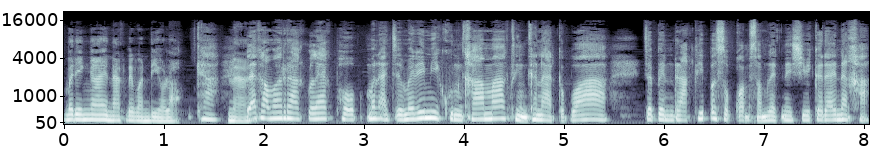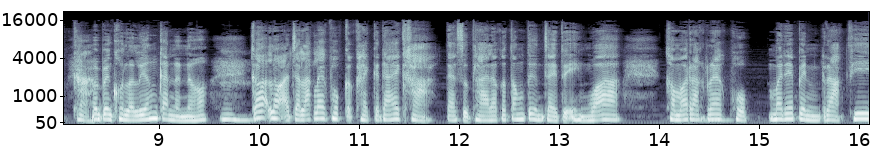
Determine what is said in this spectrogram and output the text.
ไม่ได้ง่ายนักในวันเดียวหรอกค่ะนะและคำว่ารักแรกพบ มันอาจจะไม่ได้มีคุณค่ามากถึงขนาดกับว่า จะเป็นรักที่ประสบความสำเร็จในชีวิตก็ได้นะคะค่ะมันเป็นคนละเรื่องกันนะเนาะอืมก็เราอาจจะรักแรกพบกับใครก็ได้ค่ะ แต่สุดท้ายเราก็ต้องเตือนใจตัวเองว่าคำว่ารักแรกพบไม่ได้เป็นรักที่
